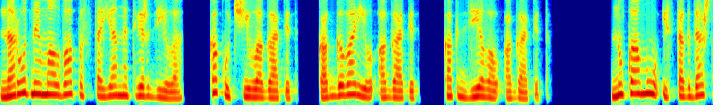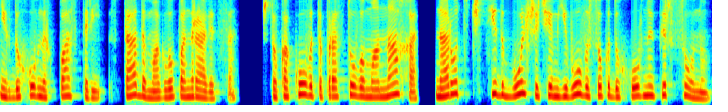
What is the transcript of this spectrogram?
Народная молва постоянно твердила, как учил Агапит, как говорил Агапит, как делал Агапит. Но кому из тогдашних духовных пастырей стада могло понравиться, что какого-то простого монаха народ чтит больше, чем его высокодуховную персону?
